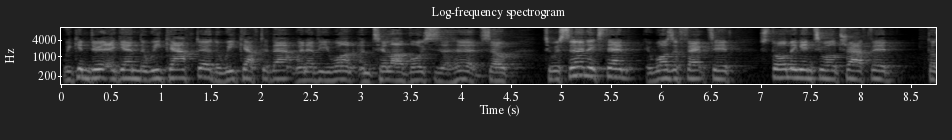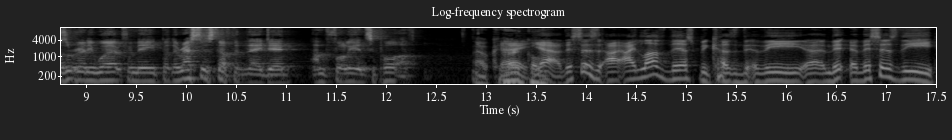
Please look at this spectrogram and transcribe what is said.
We can do it again the week after, the week after that, whenever you want, until our voices are heard. So, to a certain extent, it was effective. Storming into Old Trafford doesn't really work for me, but the rest of the stuff that they did, I'm fully in support of. Okay, cool. yeah, this is I, I, love this because the, the uh, th- this is the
